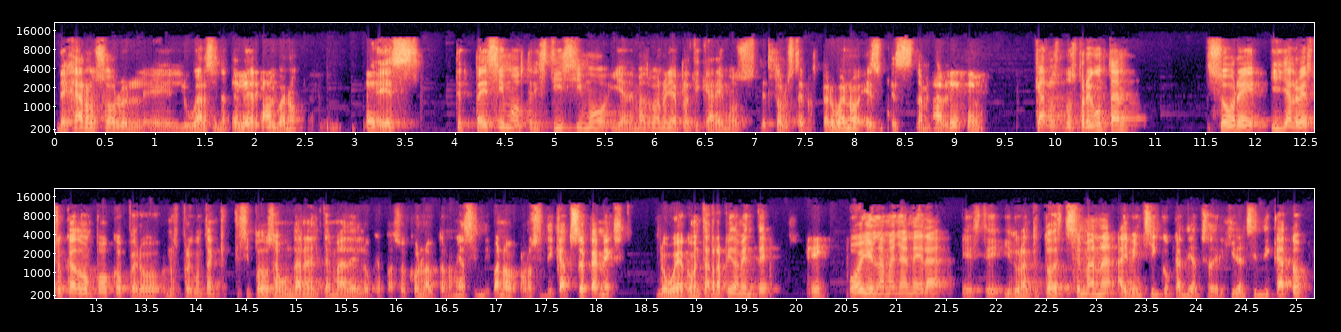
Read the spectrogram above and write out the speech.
dejaron solo el, lugar sin atender. Y bueno, es pésimo, tristísimo y además, bueno, ya platicaremos de todos los temas, pero bueno, es, es lamentable. Carlos, nos preguntan sobre, y ya lo habías tocado un poco, pero nos preguntan que, si podemos abundar en el tema de lo que pasó con la autonomía, bueno, con los sindicatos de Pemex. Lo voy a comentar rápidamente. Hoy en la mañanera este, y durante toda esta semana hay 25 candidatos a dirigir el sindicato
